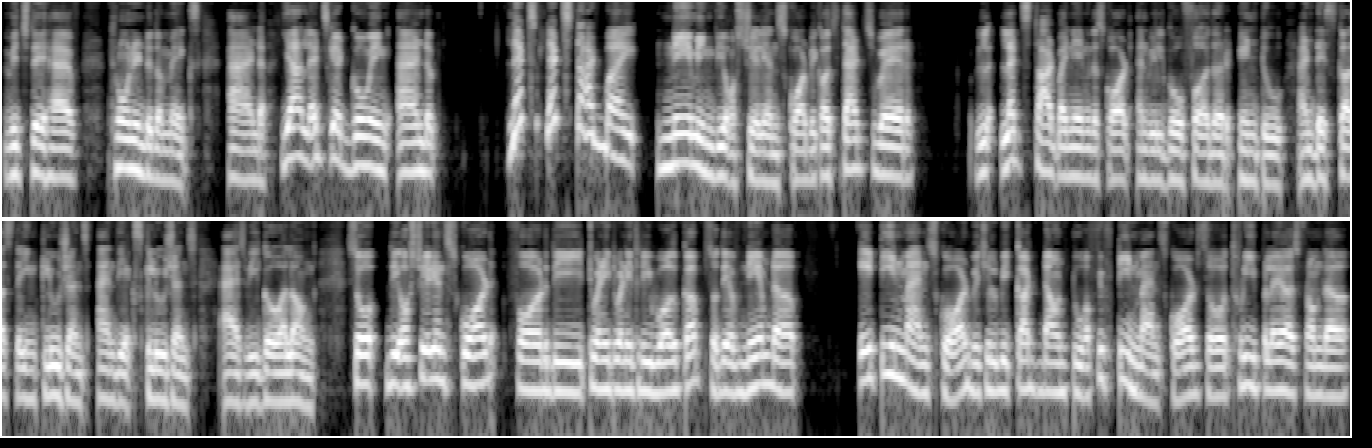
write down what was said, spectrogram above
which they have thrown into the mix. And yeah let's get going. And let's let's start by naming the Australian squad because that's where let's start by naming the squad and we'll go further into and discuss the inclusions and the exclusions as we go along. So the australian squad for the 2023 world cup so they have named a 18 man squad which will be cut down to a 15 man squad. So three players from the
